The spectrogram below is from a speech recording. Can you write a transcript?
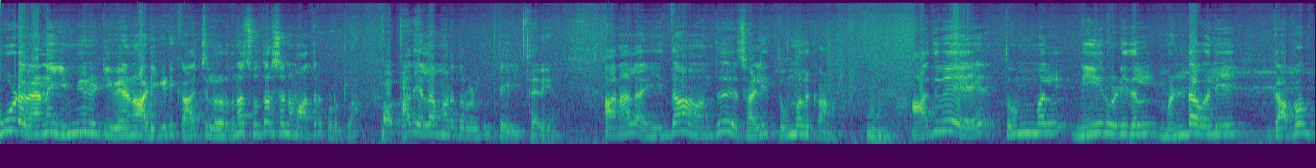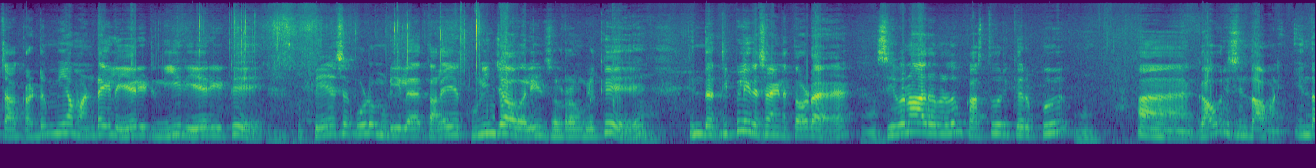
கூட வேணா இம்யூனிட்டி வேணும் அடிக்கடி காய்ச்சல் வருதுன்னா சுதர்சன மாத்திரை கொடுக்கலாம். அது எல்லா மருத்துவர்களுக்கும் தெரியும். தெரியும். அதனால் இதுதான் வந்து சளி தும்மலுக்கானது ம். அதுவே தும்மல் நீர் வடிதல் மண்டவலி கபம் த கடுமையாக மண்டையில் ஏறிட்டு நீர் ஏறிட்டு பேசக்கூட முடியல தலையை குனிஞ்சா வலின்னு சொல்கிறவங்களுக்கு இந்த திப்பிலி ரசாயனத்தோட சிவனாரமிருதம் கஸ்தூரி கருப்பு கௌரி சிந்தாமணி. இந்த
